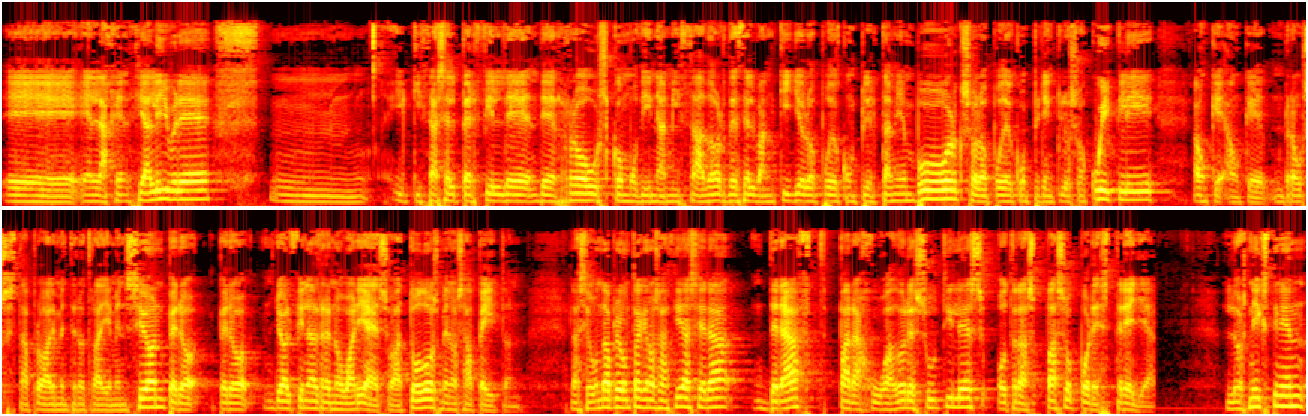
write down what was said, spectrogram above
eh, en la agencia libre mm, y quizás el perfil de, Rose como dinamizador desde el banquillo lo puede cumplir también Burks o lo puede cumplir incluso Quickly, aunque, aunque Rose está probablemente en otra dimensión, pero, pero yo al final renovaría eso, a todos menos a Peyton. La segunda pregunta que nos hacías era draft para jugadores útiles o traspaso por estrella. Los Knicks tienen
